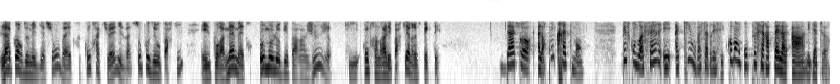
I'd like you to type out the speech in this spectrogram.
l'accord de médiation va être contractuel, il va s'opposer aux parties et il pourra même être homologué par un juge qui contraindra les parties à le respecter. D'accord. Alors concrètement, qu'est-ce qu'on doit faire et à qui on va s'adresser? Comment on peut faire appel à, un médiateur?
